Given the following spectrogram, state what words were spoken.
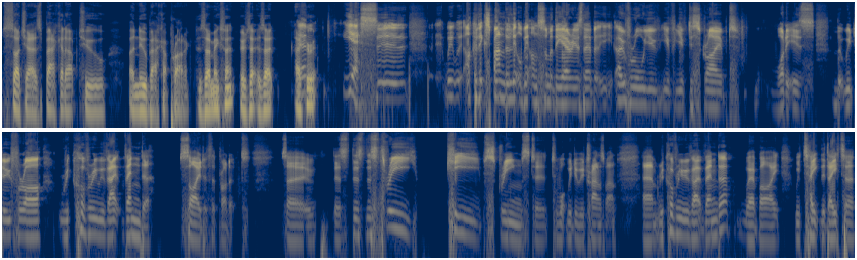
such as back it up to a new backup product. Does that make sense? Is that is that accurate? Yes, uh, we, we, I could expand a little bit on some of the areas there, but overall, you've you've, you've described what it is that we do for our recovery without vendor side of the product. So there's there's there's three key streams to, to what we do with Transman. Um, recovery without vendor, whereby we take the data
